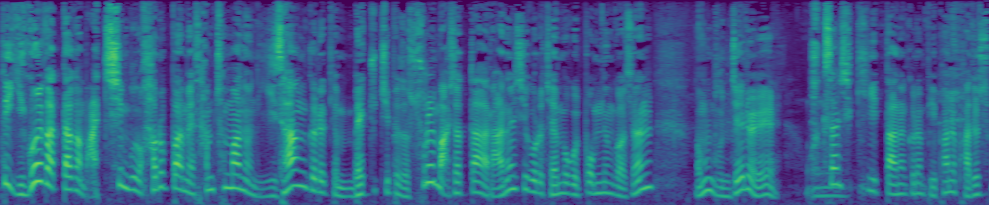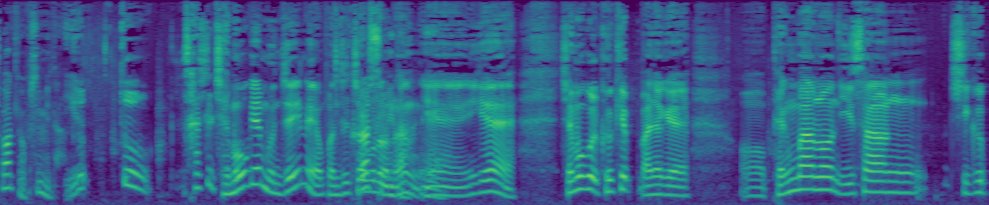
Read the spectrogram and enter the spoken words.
근데 이걸 갖다가 마치 뭐 하룻밤에 3천만 원 이상 그렇게 맥주집에서 술을 마셨다라는 식으로 제목을 뽑는 것은 너무 문제를 확산시키다는 그런 비판을 받을 수밖에 없습니다. 이것도 사실 제목의 문제이네요. 본질적으로는 예. 예. 이게 제목을 그렇게 만약에 어 100만 원 이상 지급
